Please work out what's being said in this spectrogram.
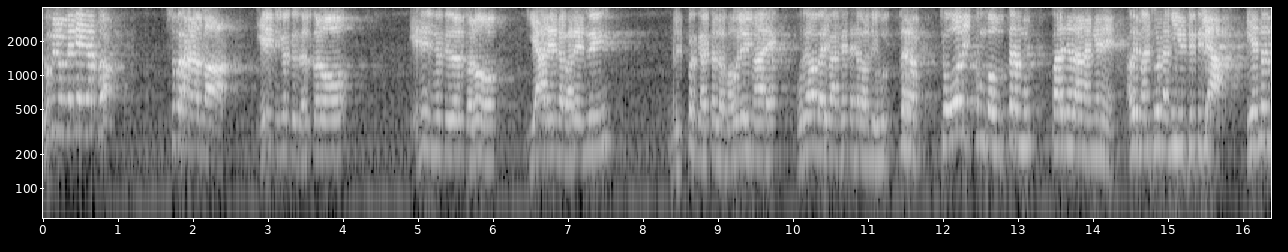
യൂമിനു എന്നല്ലേ അതിന്റെ അർത്ഥം സുബാനല്ലാ ഇനി നിങ്ങൾക്ക് കേൾക്കണോ ഇനി നിങ്ങൾക്ക് കേൾക്കണോ ഇയാൾ എന്നെ പറയുന്നത് നിങ്ങളിപ്പൊ കേട്ടല്ലോ മൗലവിമാരെ. ഖുർആൻ പരിഭാഷത്തിന്റെ പറഞ്ഞു ഉത്തരം ചോദിക്കുമ്പോ ഉത്തരം പറഞ്ഞതാണ് അങ്ങനെ. അവർ മനസ്സുകൊണ്ട് അംഗീകരിച്ചിട്ടില്ല. എന്നത്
